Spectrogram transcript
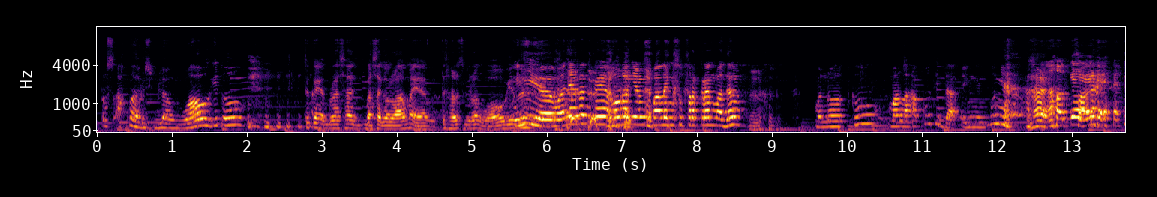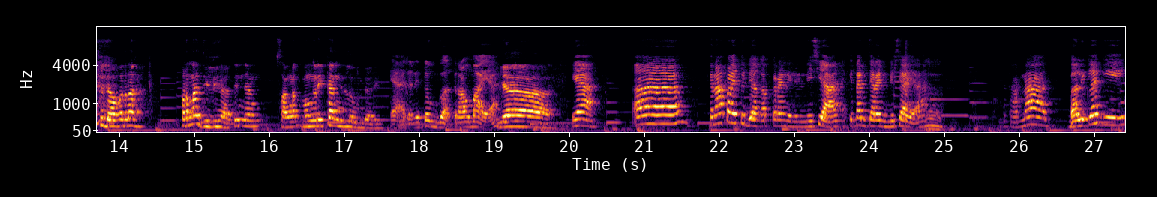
terus aku harus bilang wow gitu Itu kayak berasa bahasa gaul lama ya. Terus harus bilang wow gitu. iya makanya kan kayak orang yang paling super keren padahal menurutku malah aku tidak ingin punya Oke. soalnya sudah pernah pernah dilihatin yang sangat mengerikan gitu loh dari Ya, dan itu buat trauma ya. ya Ya. eh kenapa itu dianggap keren di Indonesia? Kita bicara Indonesia ya. Hmm. Karena balik lagi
